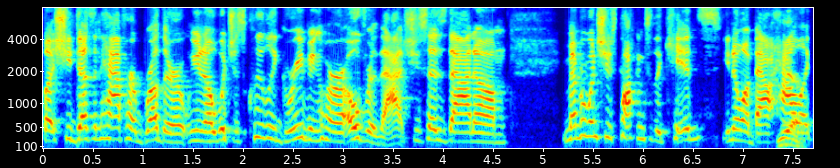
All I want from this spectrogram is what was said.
but she doesn't have her brother, you know, which is clearly grieving her over that. She says that um, remember when she was talking to the kids, you know, about how Yeah. like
